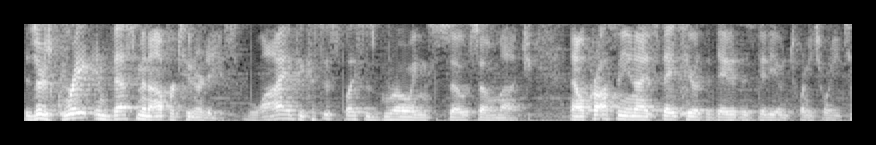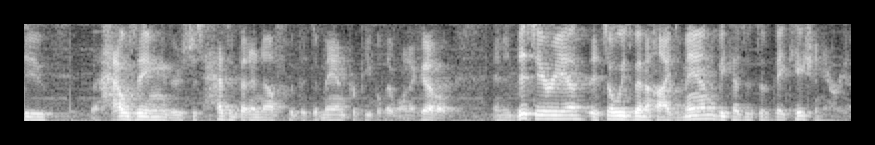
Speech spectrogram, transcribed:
is there's great investment opportunities. Why? Because this place is growing so, so much. Now, across the United States, here at the date of this video in 2022, the housing, there's just hasn't been enough for the demand for people that want to go. And in this area, it's always been a high demand because it's a vacation area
